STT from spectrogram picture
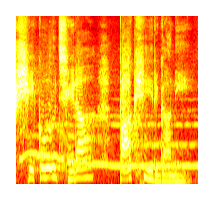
শেকল ছেঁড়া পাখির গানে।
